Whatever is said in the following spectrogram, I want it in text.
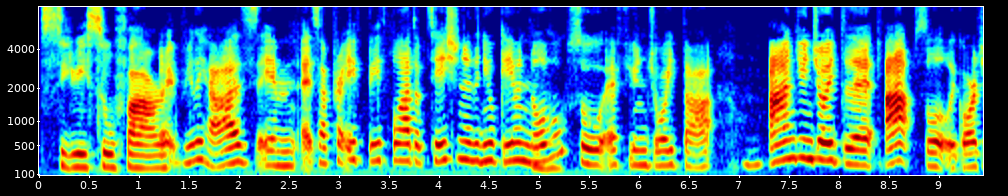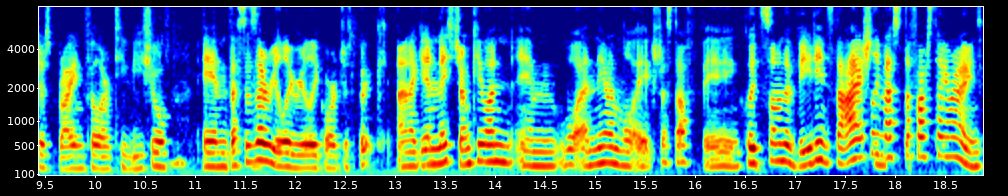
series so far. It really has. Um, it's a pretty faithful adaptation of the Neil Gaiman novel, so if you enjoyed that, and you enjoyed the absolutely gorgeous Bryan Fuller TV show, um, this is a really, really gorgeous book. And again, nice chunky one, um, lot in there and a lot of extra stuff. Uh, includes some of the variants that I actually missed the first time around.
